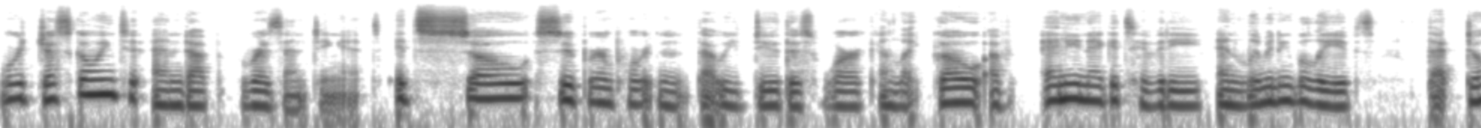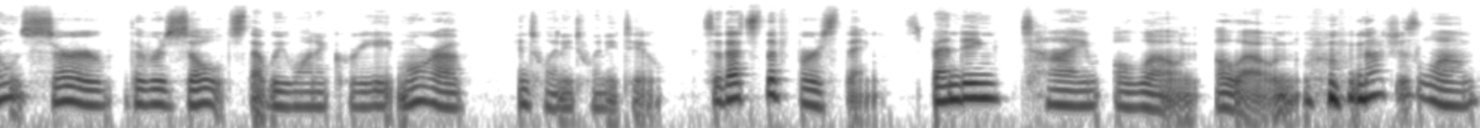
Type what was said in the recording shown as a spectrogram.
we're just going to end up resenting it. It's so super important that we do this work and let go of any negativity and limiting beliefs that don't serve the results that we want to create more of in 2022. So that's the first thing spending time alone, alone, not just alone,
